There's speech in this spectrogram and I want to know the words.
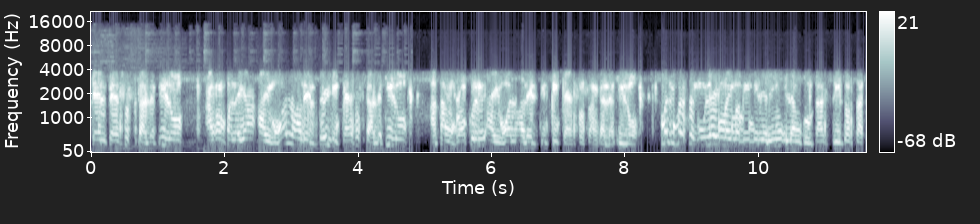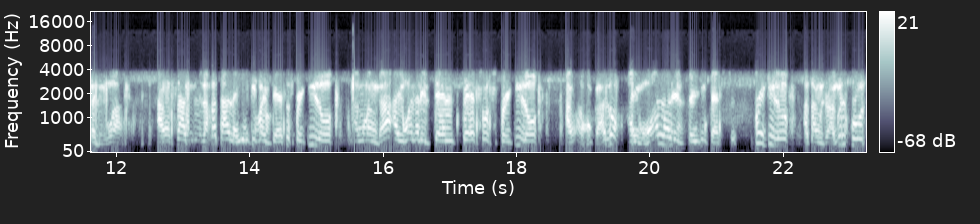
110 pesos kada kilo. Ang ampalaya ay 130 pesos kada kilo at ang broccoli ay 150 pesos ang kada kilo. Maliban sa gulay, may mabibili rin ilang prutas dito sa Kaliwa. Ang saging lakatan ay 85 pesos per kilo, ang mangga ay 110 pesos per kilo, ang avocado ay 130 pesos per kilo, at ang dragon fruit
